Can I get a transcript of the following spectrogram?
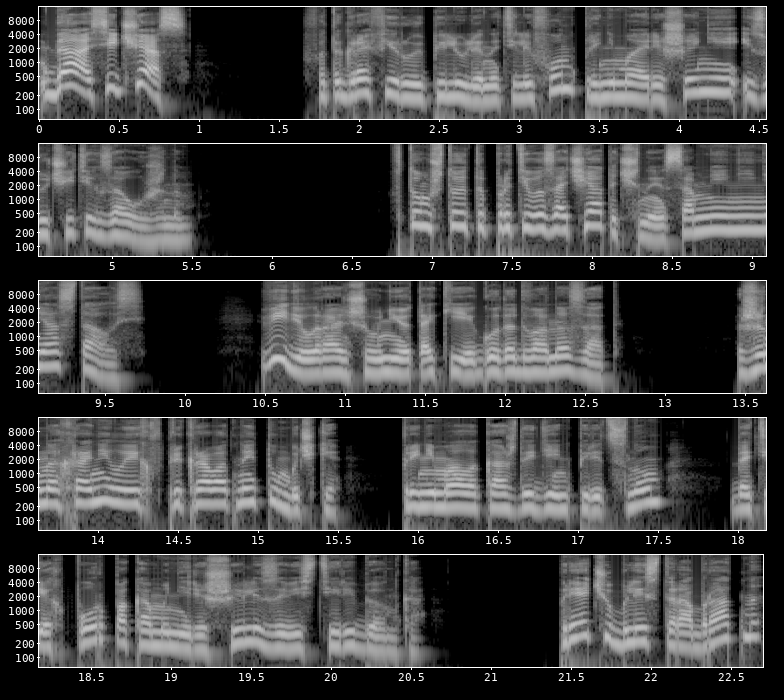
«Да, сейчас!» Фотографирую пилюли на телефон, принимая решение изучить их за ужином. В том, что это противозачаточные, сомнений не осталось. Видел раньше у нее такие года два назад. Жена хранила их в прикроватной тумбочке, принимала каждый день перед сном до тех пор, пока мы не решили завести ребенка. Прячу блистер обратно,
